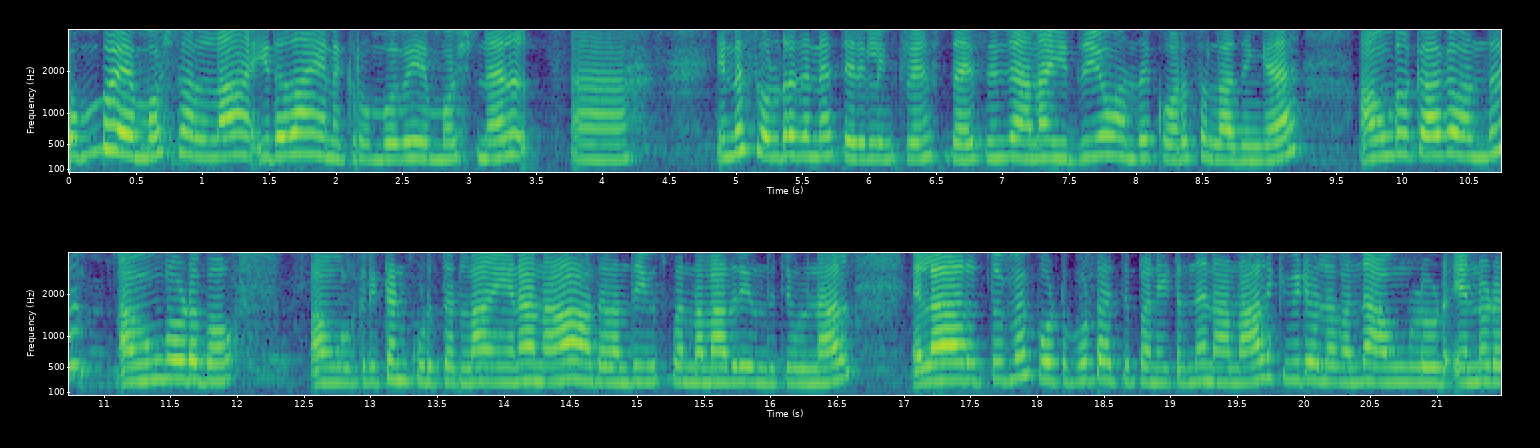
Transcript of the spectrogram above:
ரொம்ப எமோஷ்னல்னால் இதை தான் எனக்கு ரொம்பவே எமோஷ்னல். என்ன சொல்கிறதுன்னே தெரியலைங்க ஃப்ரெண்ட்ஸ் தயவு செஞ்சு ஆனால் இதையும் வந்து குறை சொல்லாதீங்க. அவங்களுக்காக வந்து அவங்களோட பாக்ஸ் அவங்களுக்கு ரிட்டர்ன் கொடுத்துடலாம். ஏன்னா நான் அதை வந்து யூஸ் பண்ண மாதிரி இருந்துச்சு இவ்வளோ நாள். எல்லாத்துமே போட்டு போட்டு இது பண்ணிகிட்டு இருந்தேன். நான் நாளைக்கு வீடியோவில் வந்து அவங்களோட என்னோட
